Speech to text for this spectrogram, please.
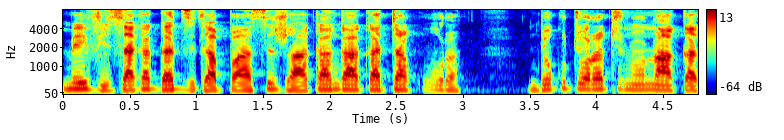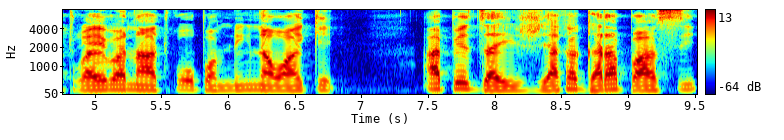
Mavis akagadzika pasi zvaakanga akatakura. Ndokutora tunonaka twaiva natwo pamunin'ina wake. Apedza izvi akagara pasi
